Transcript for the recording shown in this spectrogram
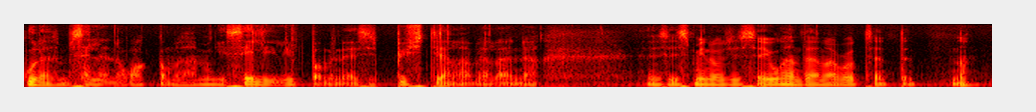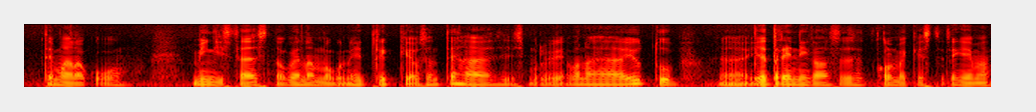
kuidas ma selle nagu hakkama saan, mingi selili hüppamine ja siis püsti jala peale onju ja siis minu siis see juhendaja nagu ütles, et, et noh, tema nagu mingist ajast nagu enam nagu neid trikke ei osanud teha ja siis mul oli vana hea Youtube äh, ja trennikaaslased kolmekesti tegime.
